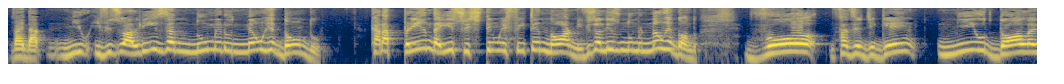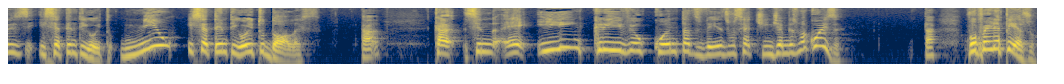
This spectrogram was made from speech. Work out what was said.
Vai dar mil. E visualiza número não redondo. Cara, aprenda isso, isso tem um efeito enorme. Visualiza o número não redondo. Vou fazer de gain mil dólares e setenta e oito. Mil e setenta e oito dólares, tá? Cara, é incrível quantas vezes você atinge a mesma coisa. Tá? Vou perder peso.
